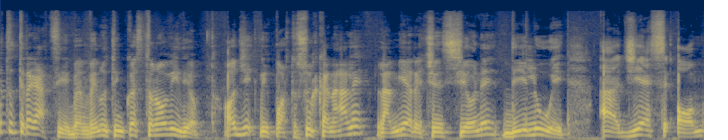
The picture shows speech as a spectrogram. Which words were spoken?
a tutti ragazzi, benvenuti in questo nuovo video. Oggi vi porto sul canale la mia recensione di lui, AGS Home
